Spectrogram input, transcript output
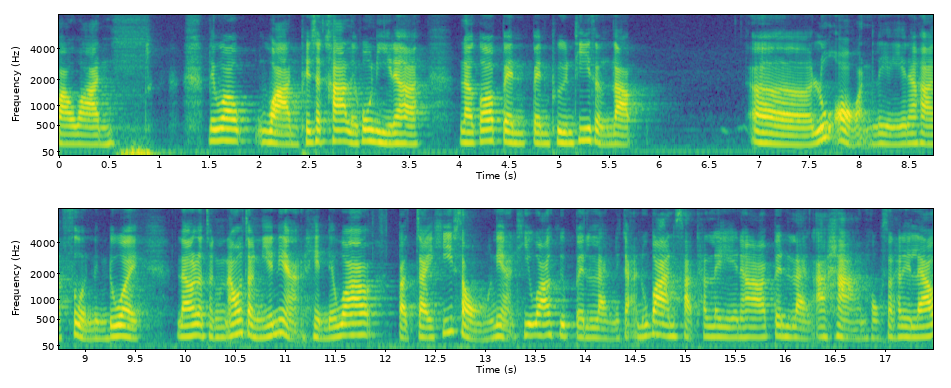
ปลาวานเรียกว่าวานเพชฌฆาตอะไรพวกนี้นะคะ แล้วก็เป็นเป็นพื้นที่สำหรับลูกอ่อนอะไรอย่างเงี้ยนะคะ ส่วนหนึ่งด้วย แล้วหลังจากนอกจากนี้เนี่ยเห็นได้ว่าปัจจัยที่2เนี่ยที่ว่าคือเป็นแหล่งในการอนุบาลสัตว์ทะเลนะคะเป็นแหล่งอาหารของสัตว์ทะเลแล้ว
